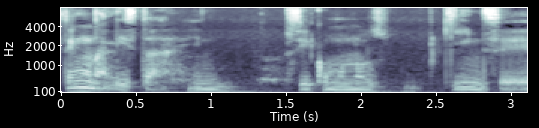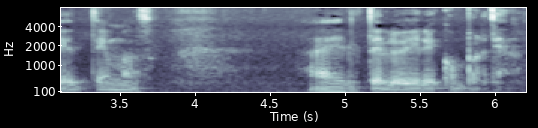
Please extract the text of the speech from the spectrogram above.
tengo una lista, así como unos 15 temas. Ahí te lo iré compartiendo.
